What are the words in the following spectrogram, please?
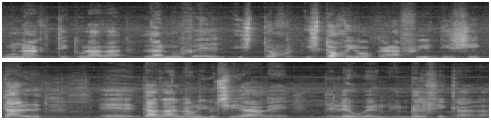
una titulada La Nouvelle Historiographie Digital, dada en la Universidad de, Leuven, en Bélgica, la,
